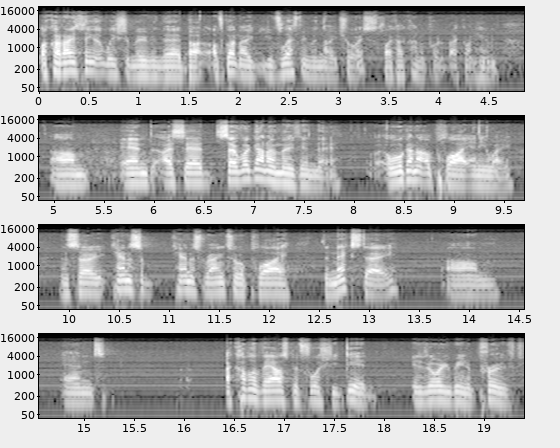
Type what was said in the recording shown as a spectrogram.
Look, I don't think that we should move in there, but I've got no, you've left me with no choice. Like, I kind of put it back on him. Um, and I said, so we're going to move in there, or we're going to apply anyway. And so Candace, Candace rang to apply the next day, um, and a couple of hours before she did, it had already been approved.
